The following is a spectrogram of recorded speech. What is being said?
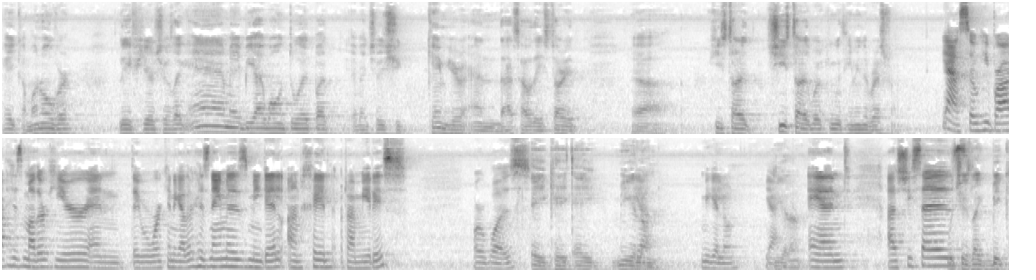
"Hey, come on over, live here." She was like, "Eh, maybe I won't do it," but eventually she came here, and that's how they started. Uh, he started. She started working with him in the restaurant. Yeah, so he brought his mother here and they were working together. His name is Miguel Angel Ramirez, or was. AKA Miguelon, Yeah. Miguelon. Yeah. Miguelon. And uh, she says. which is like Big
